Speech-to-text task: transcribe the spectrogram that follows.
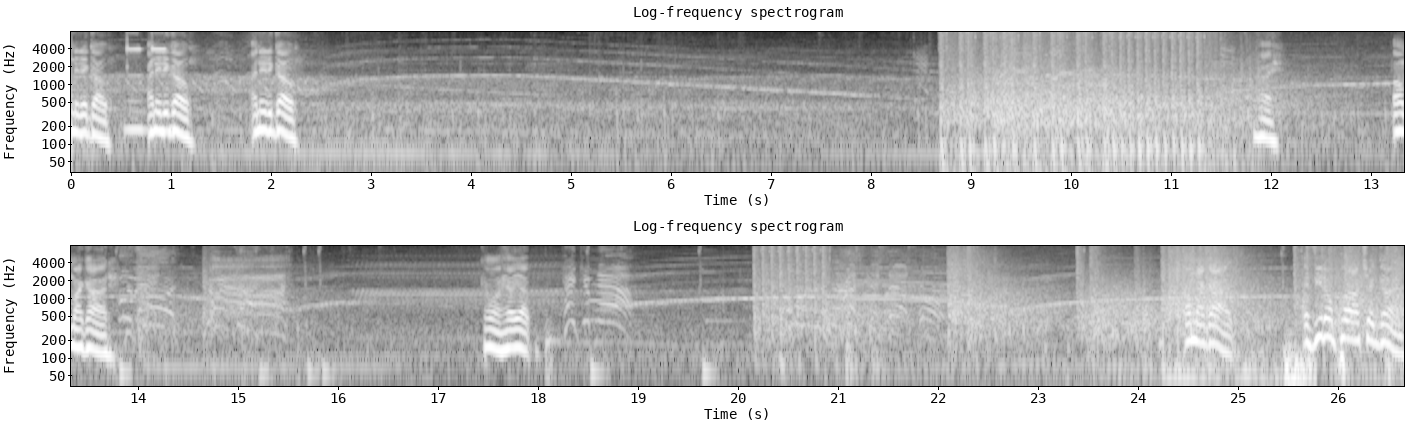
Need to go. I need to go. I need to go. Okay. Oh my god. Come on, hurry up. Take him now! Arrest this asshole! Oh my god. If you don't pull out your gun.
